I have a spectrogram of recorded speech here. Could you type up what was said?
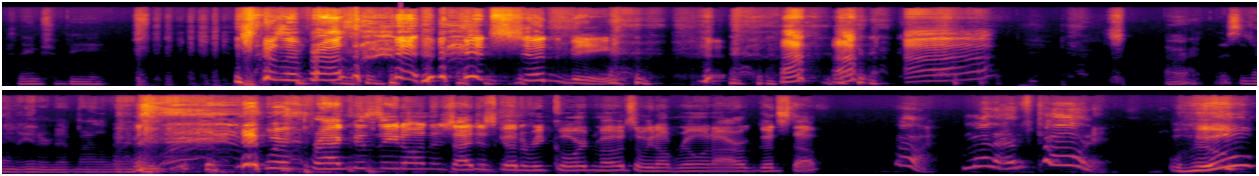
His name should be. There's a process. it should be. All right. This is on the internet, by the way. We're practicing on this. Should I just go to record mode so we don't ruin our good stuff? Oh, my name's Tony. Who?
